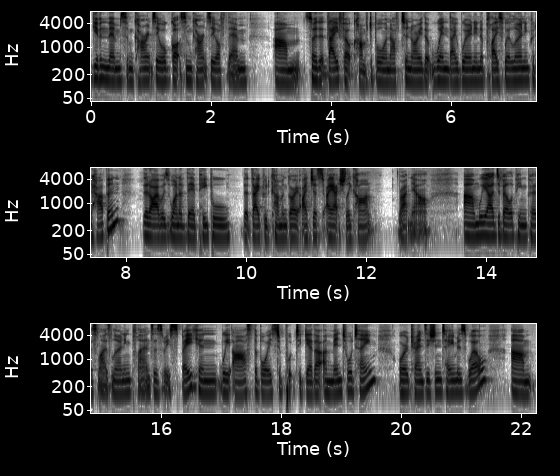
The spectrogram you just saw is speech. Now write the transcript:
given them some currency or got some currency off them um, so that they felt comfortable enough to know that when they weren't in a place where learning could happen that I was one of their people that they could come and go I just I actually can't right now um, we are developing personalised learning plans as we speak and we ask the boys to put together a mentor team or a transition team as well um,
